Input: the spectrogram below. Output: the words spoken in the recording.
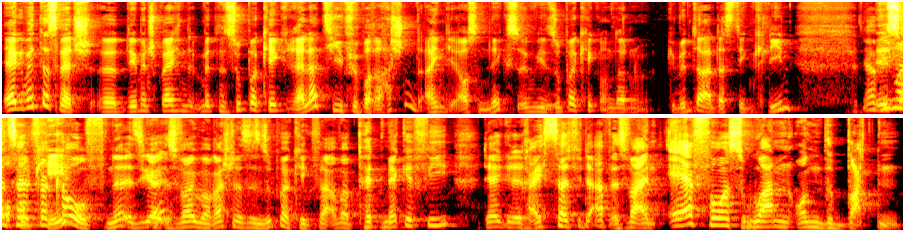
er gewinnt das Match, äh, dementsprechend mit einem Superkick, relativ überraschend eigentlich aus dem Nix, irgendwie ein Superkick und dann gewinnt er halt das Ding clean. Ja, wie man es halt okay. verkauft. Ne? Es, ja. es, war überraschend, dass es ein Superkick war, aber Pat McAfee, der reißt halt wieder ab. Es war ein Air Force One on the Button.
